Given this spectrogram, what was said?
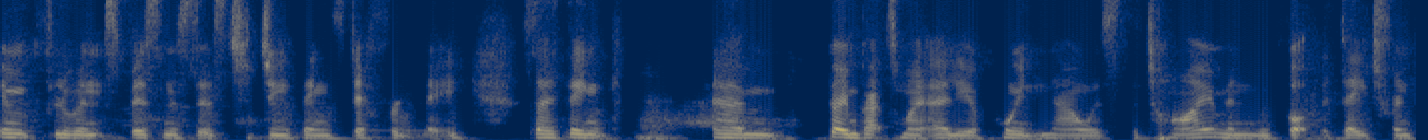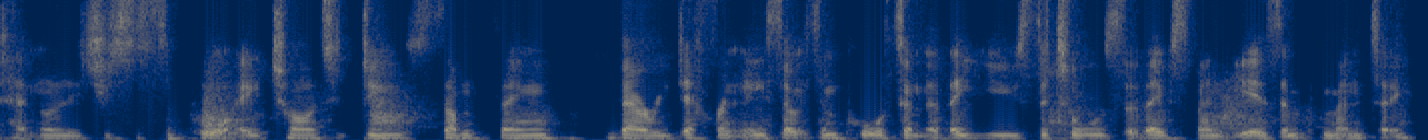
influence businesses to do things differently. So I think um, going back to my earlier point, now is the time, and we've got the data and technology to support HR to do something very differently. So it's important that they use the tools that they've spent years implementing.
